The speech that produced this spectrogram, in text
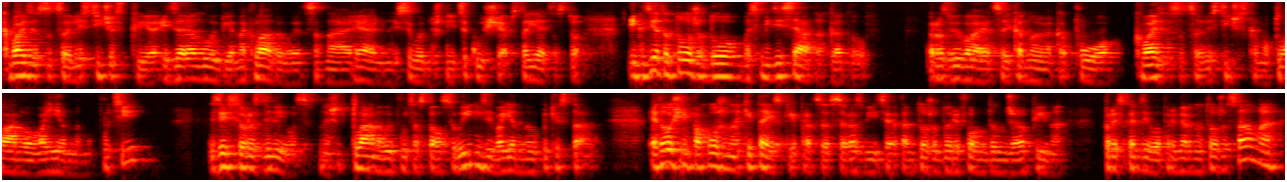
квазисоциалистическая идеология накладывается на реальные сегодняшние текущие обстоятельства. И где-то тоже до 80-х годов развивается экономика по квазисоциалистическому планово-военному пути, Здесь все разделилось. Значит, плановый путь остался у Индии, военный у Пакистана. Это очень похоже на китайские процессы развития. Там тоже до реформ Дэн Джаопина происходило примерно то же самое.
